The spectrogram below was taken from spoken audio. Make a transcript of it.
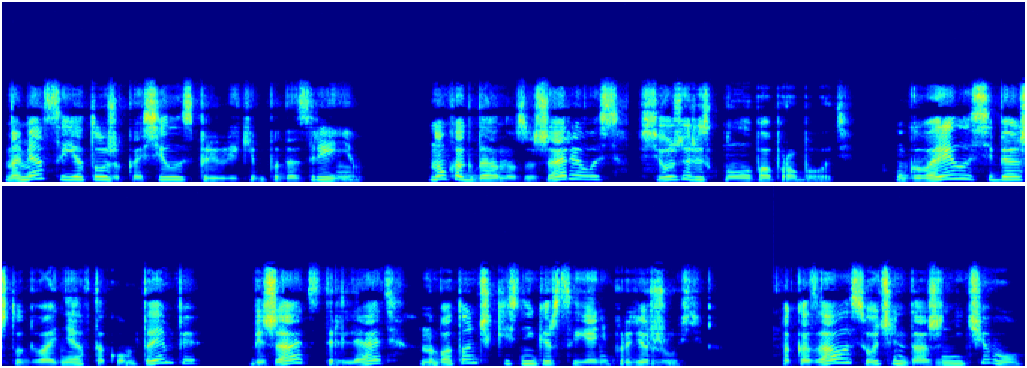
На мясо я тоже косилась с превеликим подозрением, но когда оно зажарилось, все же рискнула попробовать. Уговорила себя, что два дня в таком темпе, бежать, стрелять, на батончике снигерса я не продержусь. Оказалось, очень даже ничего.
